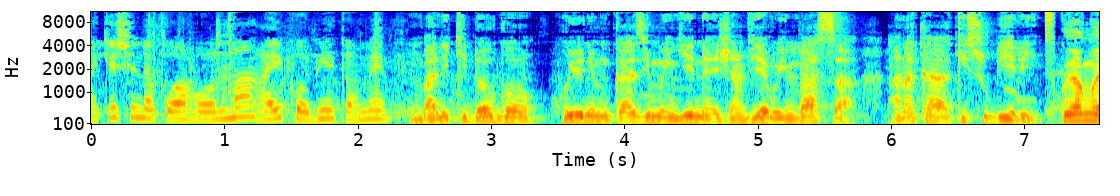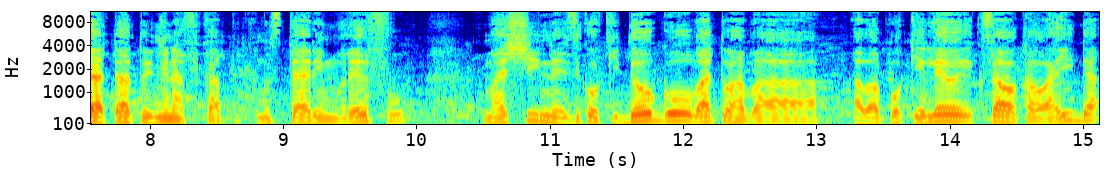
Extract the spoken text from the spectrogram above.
akishinda kwa horma haiko bien kame. Mbali kidogo, huyu ni mkazi mwingine Janvier Ruimbasa anakaa akisubiri. Siku yangu ya tatu mimi nafika hapa, mstari mrefu, mashine ziko kidogo, watu haba hawapokelewe sawa kawaida,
